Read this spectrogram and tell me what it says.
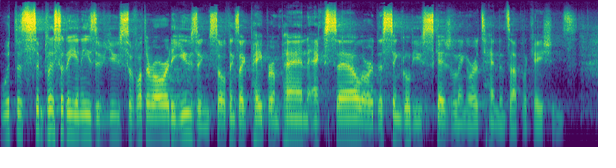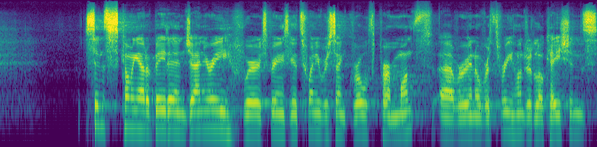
with the simplicity and ease of use of what they're already using. So things like paper and pen, Excel, or the single-use scheduling or attendance applications. Since coming out of beta in January, we're experiencing a 20% growth per month. Uh, we're in over 300 locations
